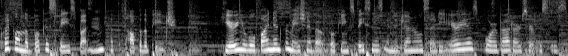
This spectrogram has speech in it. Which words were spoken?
click on the Book a Space button at the top of the page. Here you will find information about booking spaces in the general study areas or about our services.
